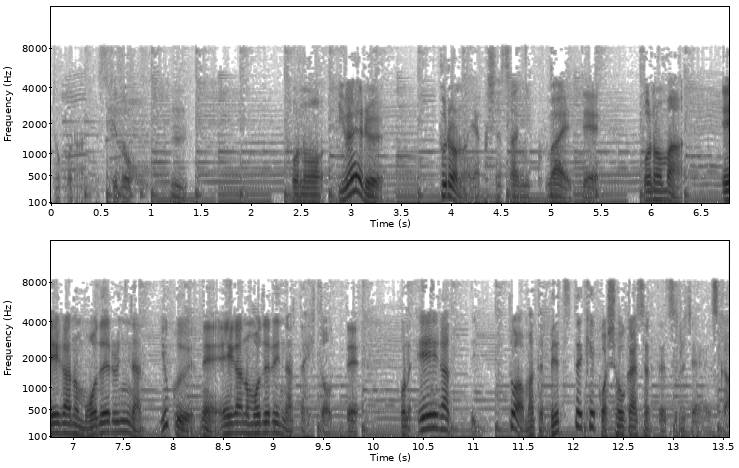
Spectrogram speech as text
とこなんですけど、うん。この、いわゆる、プロの役者さんに加えて、このまあ、映画のモデルになよくね、映画のモデルになった人って、この映画とはまた別で結構紹介されたりするじゃないですか。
